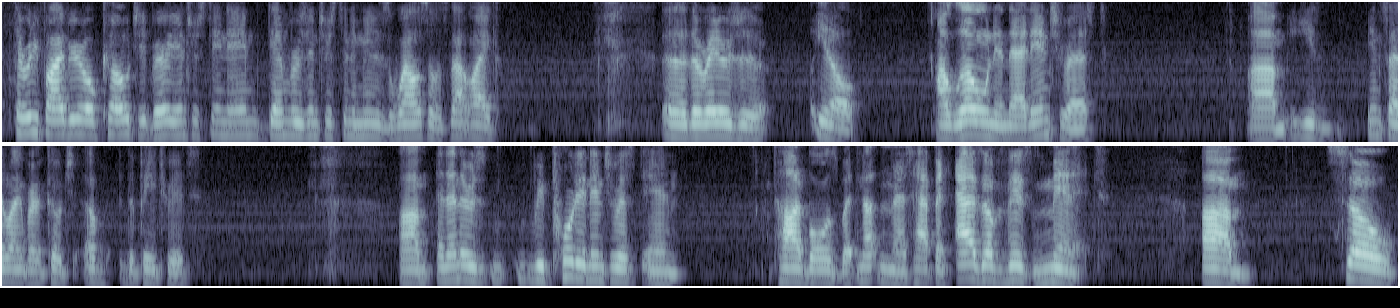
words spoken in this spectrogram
35 year old coach, a very interesting name. Denver's interested in him as well, so it's not like uh, the Raiders are, you know, alone in that interest. Um, he's inside linebacker coach of the Patriots. Um, and then there's reported interest in Todd Bowles, but nothing has happened as of this minute. Um, so,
